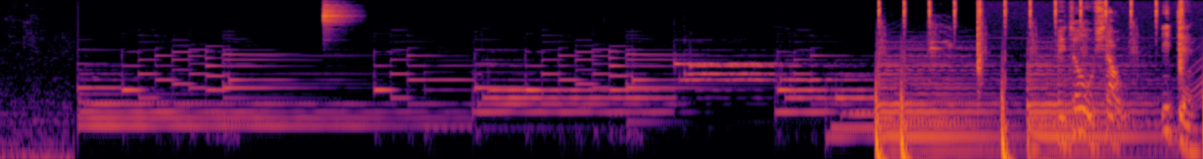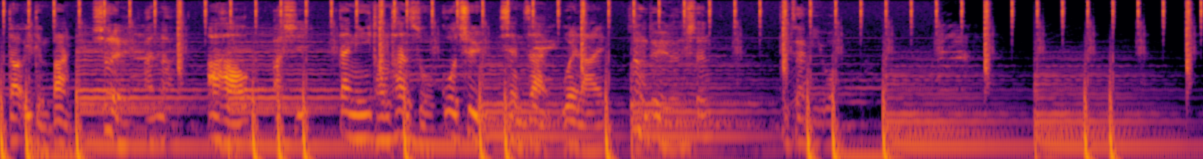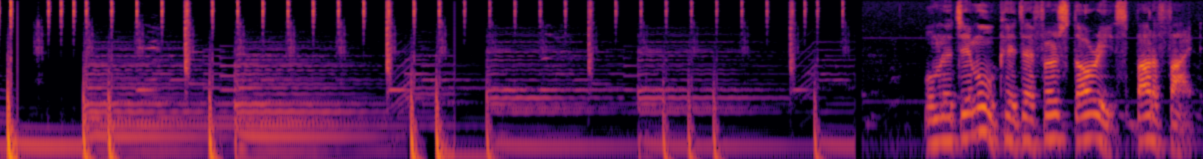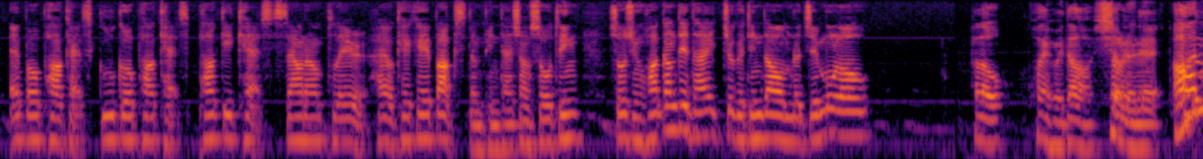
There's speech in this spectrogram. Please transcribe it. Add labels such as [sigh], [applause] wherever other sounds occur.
每周五下午一点到一点半，秀磊、安娜、阿豪、阿西。带你一同探索过去、现在、未来，让你对人生不再迷惘。节目可以在 First Story、Spotify、Apple Podcasts、Google Podcasts、Pocket Casts、Sound On Player，还有 KKBox 等平台上收听。搜寻华冈电台就可以听到我们的节目喽。Hello，欢迎回到笑脸的安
